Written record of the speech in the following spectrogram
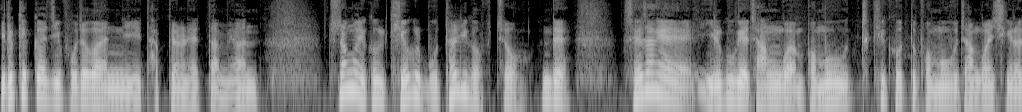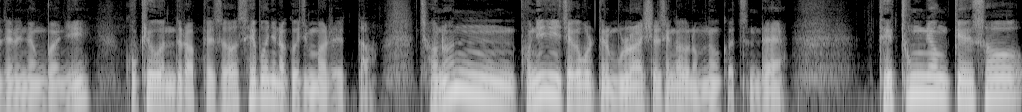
이렇게까지 보좌관이 답변을 했다면 추 장관이 그걸 기억을 못할 리가 없죠. 근데 세상에 일국의 장관, 법무부 특히 그것도 법무부 장관식이나 되는 양반이 국회의원들 앞에서 세 번이나 거짓말을 했다. 저는 본인이 제가 볼 때는 물러나실 생각은 없는 것 같은데 대통령께서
